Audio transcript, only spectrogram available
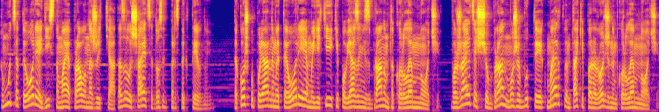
тому ця теорія дійсно має право на життя та залишається досить перспективною. Також популярними теоріями є ті, які пов'язані з Браном та королем ночі. Вважається, що Бран може бути як мертвим, так і переродженим королем ночі.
